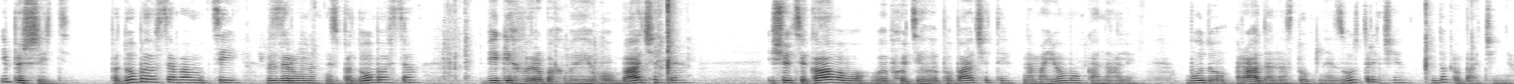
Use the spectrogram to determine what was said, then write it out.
і пишіть. Подобався вам цей візерунок, не сподобався, в яких виробах ви його бачите. І що цікавого ви б хотіли побачити на моєму каналі. Буду рада наступної зустрічі. До побачення!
